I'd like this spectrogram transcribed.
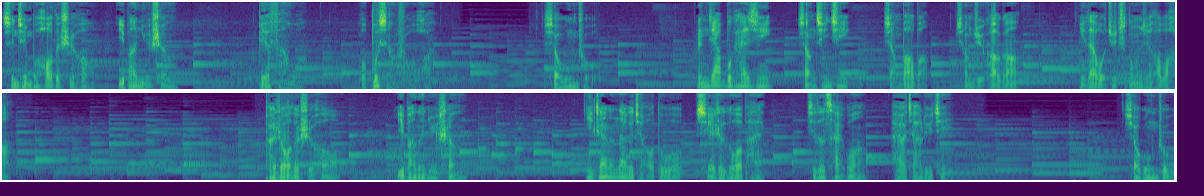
心情不好的时候，一般女生别烦我，我不想说话。小公主，人家不开心，想亲亲，想抱抱，想举高高，你带我去吃东西好不好？拍照的时候，一般的女生，你站的那个角度斜着给我拍，记得采光，还要加滤镜。小公主，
